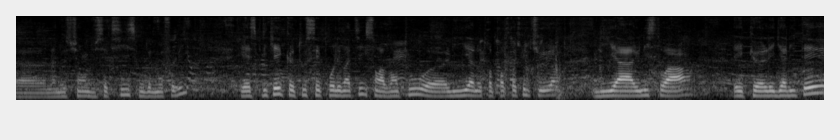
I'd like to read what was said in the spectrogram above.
la notion du sexisme ou de l'homophobie et expliquer que toutes ces problématiques sont avant tout liées à notre propre culture, liées à une histoire et que l'égalité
